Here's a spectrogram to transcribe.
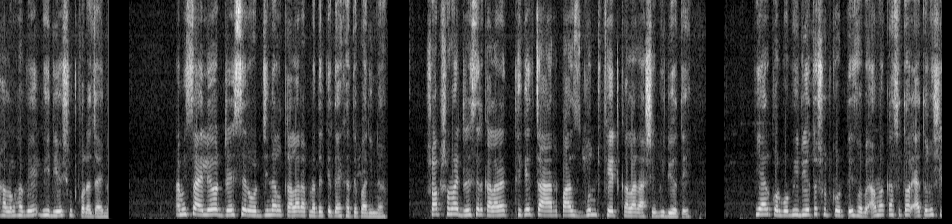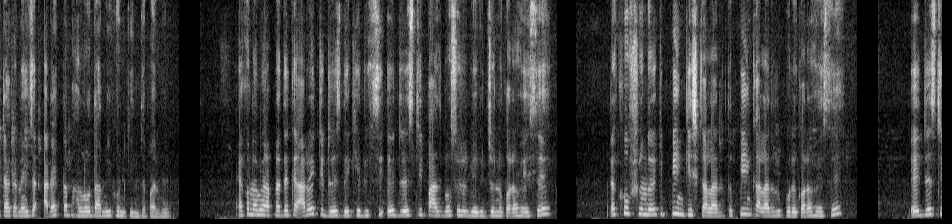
ভালোভাবে ভিডিও শ্যুট করা যায় না। আমি চাইলেও ড্রেসের অরিজিনাল কালার আপনাদেরকে দেখাতে পারি না। সব সময় ড্রেসের কালারের থেকে চার পাঁচ গুণ ফেড কালার আসে ভিডিওতে। কি আর করব ভিডিও তো শ্যুট করতেই হবে। আমার কাছে তো আর এত বেশি টাকা নেই যে আর একটা ভালো দামি ফোন কিনতে পারব। এখন আমি আপনাদেরকে আরও একটি ড্রেস দেখিয়ে দিচ্ছি। এই ড্রেসটি পাঁচ বছরের বেবির জন্য করা হয়েছে। এটা খুব সুন্দর একটি পিঙ্কিশ কালার তো পিঙ্ক কালারের উপরে করা হয়েছে। এই ড্রেসটি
